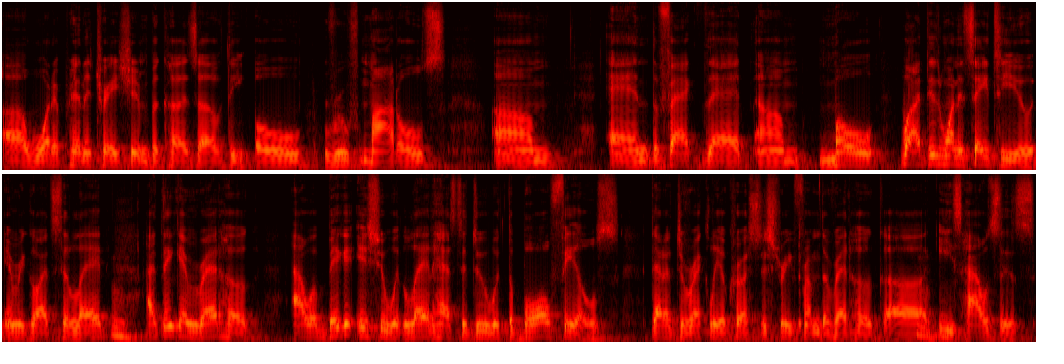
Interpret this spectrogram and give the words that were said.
Uh, water penetration because of the old roof models. Um, and the fact that um, mold. Well, I did want to say to you in regards to lead, I think in Red Hook, our bigger issue with lead has to do with the ball fields that are directly across the street from the Red Hook uh, East houses.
